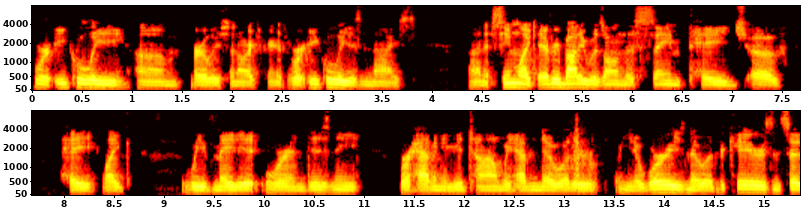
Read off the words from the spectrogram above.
were equally, um, or at least in our experience, were equally as nice. And it seemed like everybody was on the same page of, hey, like we've made it. We're in Disney. We're having a good time. We have no other, you know, worries, no other cares. And so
